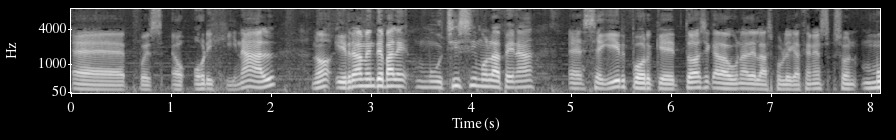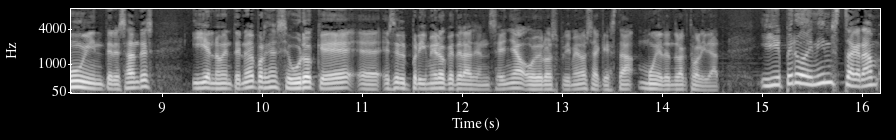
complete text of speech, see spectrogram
eh, pues original, ¿no? Y realmente vale muchísimo la pena eh, seguir porque todas y cada una de las publicaciones son muy interesantes y el 99% seguro que eh, es el primero que te las enseña o de los primeros, o sea que está muy atento a la actualidad. Y, pero en Instagram,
